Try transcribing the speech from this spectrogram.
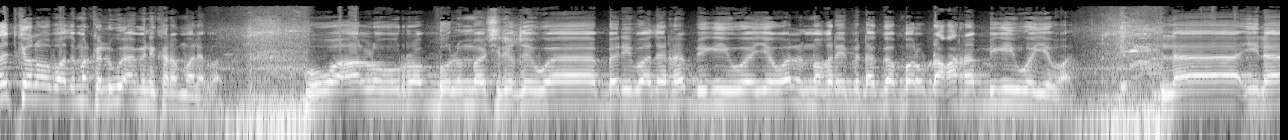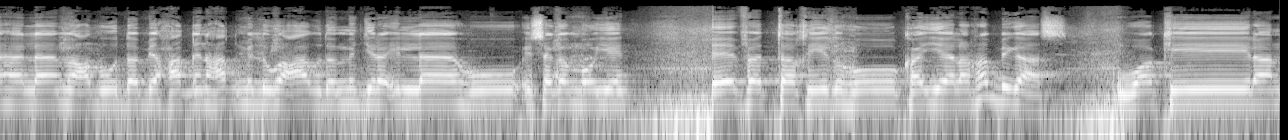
cid kale oo baad marka lagu aamini karo male baad huwa allahu rabbul mashriqi wa bari baad rabbigi weeye wal maghrib dhagabalu dhaca rabbigi weeye baad la ilaha la ma'budu bihaqqin haqq mid lagu caabudo ma jira illaa hu isaga mooyeen ee fattakhidhu kayala rabbigaas wakiilan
